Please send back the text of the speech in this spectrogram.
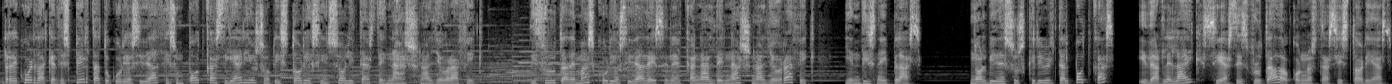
Recuerda que Despierta tu Curiosidad es un podcast diario sobre historias insólitas de National Geographic. Disfruta de más curiosidades en el canal de National Geographic y en Disney Plus. No olvides suscribirte al podcast y darle like si has disfrutado con nuestras historias.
